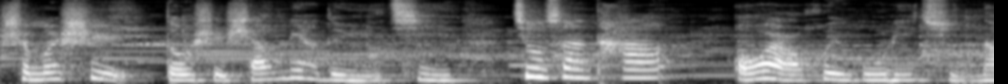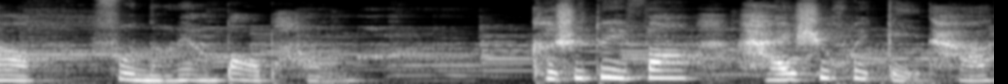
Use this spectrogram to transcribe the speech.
什么事都是商量的语气，就算他偶尔会无理取闹、负能量爆棚，可是对方还是会给他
